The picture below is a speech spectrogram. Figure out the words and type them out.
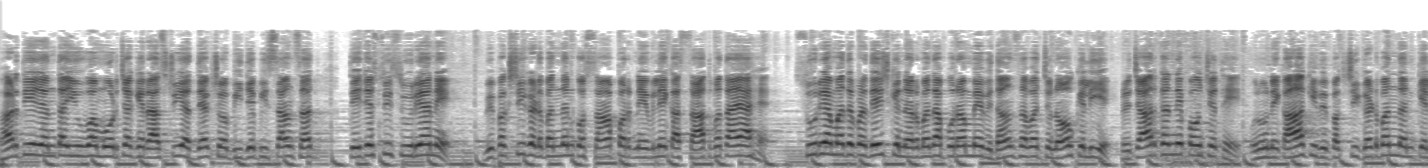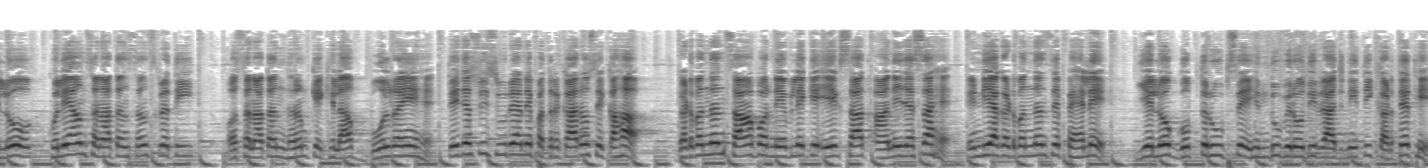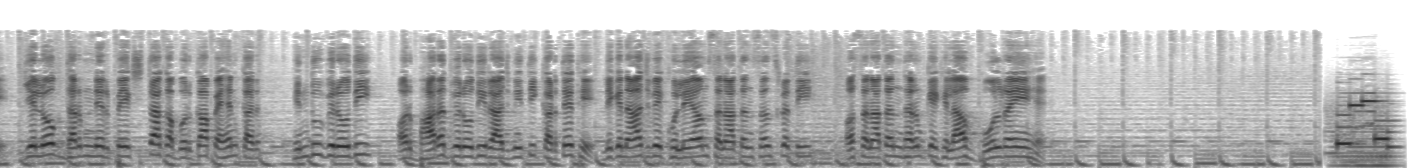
भारतीय जनता युवा मोर्चा के राष्ट्रीय अध्यक्ष और बीजेपी सांसद तेजस्वी सूर्या ने विपक्षी गठबंधन को सांप और नेवले का साथ बताया है। सूर्या मध्य प्रदेश के नर्मदापुरम में विधानसभा चुनाव के लिए प्रचार करने पहुँचे थे। उन्होंने कहा कि विपक्षी गठबंधन के लोग खुलेआम सनातन संस्कृति और सनातन धर्म के खिलाफ बोल रहे हैं। तेजस्वी सूर्या ने पत्रकारों से कहा, गठबंधन सांप और नेवले के एक साथ आने जैसा है। इंडिया गठबंधन से पहले ये लोग गुप्त रूप से हिंदू विरोधी राजनीति करते थे। ये लोग धर्म निरपेक्षता का बुरका पहनकर हिंदू विरोधी और भारत विरोधी राजनीति करते थे। लेकिन आज वे खुलेआम सनातन संस्कृति और सनातन धर्म के खिलाफ बोल रहे हैं।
